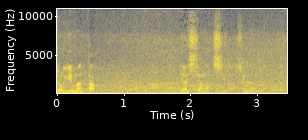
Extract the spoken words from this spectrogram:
여기만 딱 야시장 같이 생겼네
